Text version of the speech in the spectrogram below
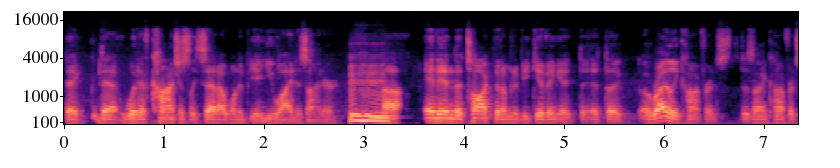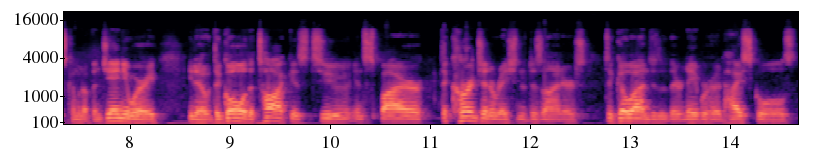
that that would have consciously said I want to be a UI designer. Mm-hmm. Uh, and in the talk that I'm going to be giving at, at the O'Reilly conference, the design conference coming up in January, you know, the goal of the talk is to inspire the current generation of designers to go out into their neighborhood high schools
